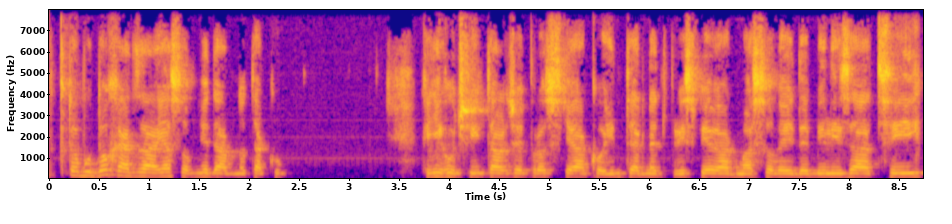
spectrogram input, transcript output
k tomu dochádza, ja som nedávno takú knihu čítal, že proste ako internet prispieva k masovej debilizácii.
